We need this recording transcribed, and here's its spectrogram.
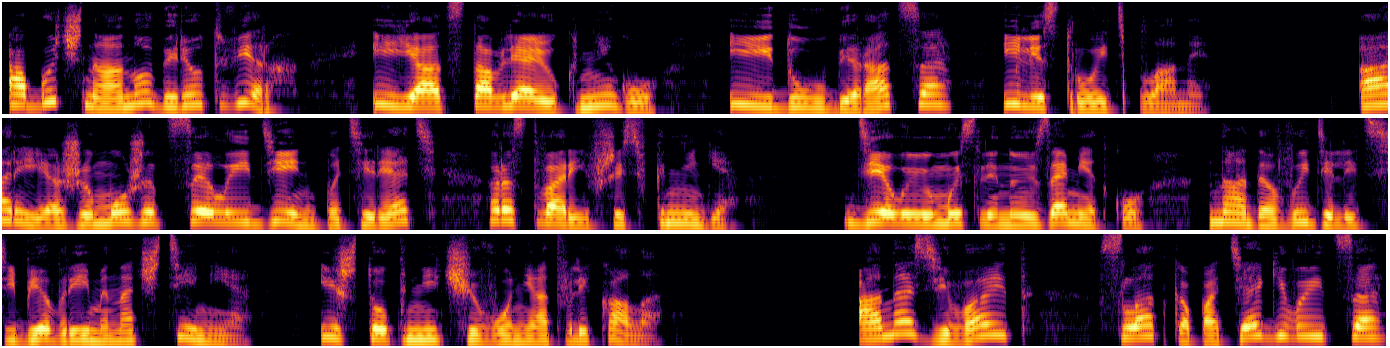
Обычно оно берет верх, и я отставляю книгу и иду убираться или строить планы. Ария же может целый день потерять, растворившись в книге. Делаю мысленную заметку. Надо выделить себе время на чтение, и чтоб ничего не отвлекало. Она зевает, сладко потягивается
